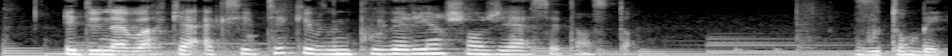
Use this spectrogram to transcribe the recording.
⁇ Et de n'avoir qu'à accepter que vous ne pouvez rien changer à cet instant vous tombez.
